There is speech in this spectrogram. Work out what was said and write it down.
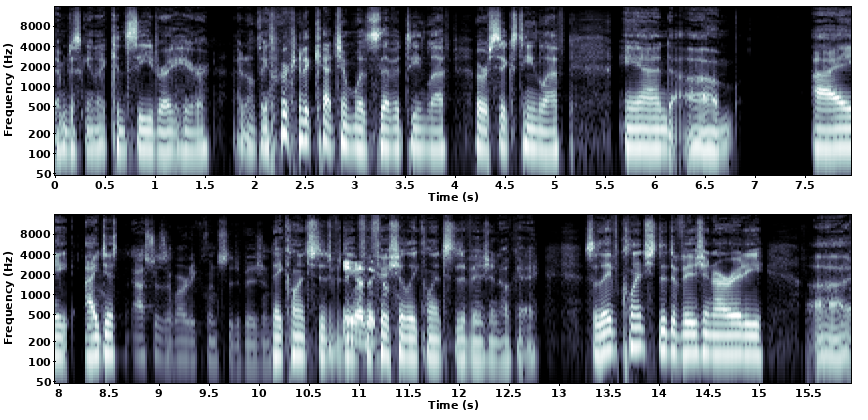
I'm just going to concede right here. I don't think we're going to catch them with 17 left or 16 left. And um, I I just Astros have already clinched the division. they clinched the they Yeah, they- officially clinched the division. Okay, so they've clinched the division already. Uh,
